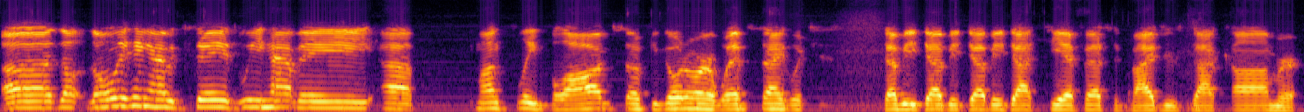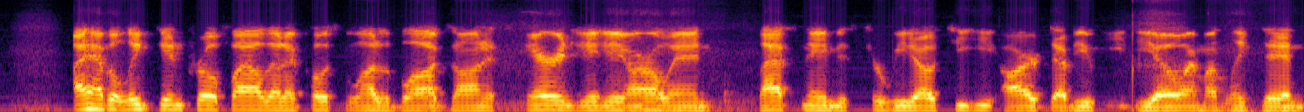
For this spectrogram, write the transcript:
Uh, the, the only thing I would say is we have a uh, monthly blog. So if you go to our website, which is www.tfsadvisors.com, or I have a LinkedIn profile that I post a lot of the blogs on. It's Aaron A A R O N. Last name is Terwedo T E R W E D O. I'm on LinkedIn.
